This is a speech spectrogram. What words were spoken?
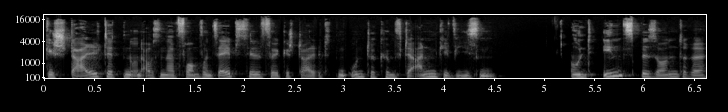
gestalteten und aus einer Form von Selbsthilfe gestalteten Unterkünfte angewiesen. Und insbesondere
